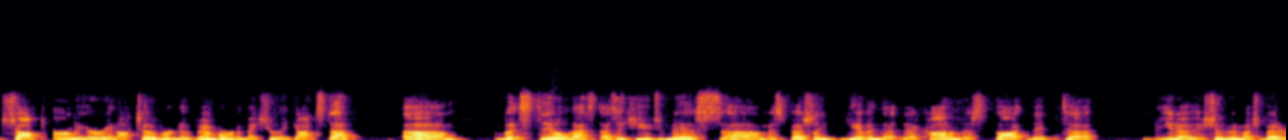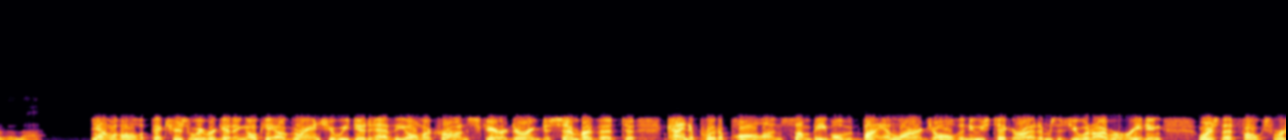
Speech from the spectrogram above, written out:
shopped earlier in October, November to make sure they got stuff. Um, but still, that's that's a huge miss, um, especially given that the economists thought that uh, you know it should have been much better than that. Yeah, with all the pictures we were getting, okay, I'll grant you we did have the Omicron scare during December that uh, kind of put a pall on some people. But by and large, all the news ticker items that you and I were reading was that folks were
